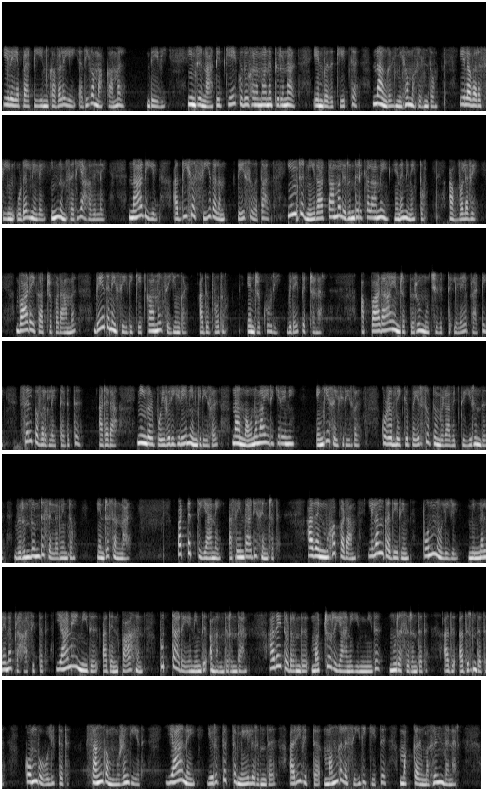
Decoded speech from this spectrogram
இளைய பிராட்டியின் கவலையை அதிகமாக்காமல் தேவி இன்று நாட்டிற்கே குதூகலமான திருநாள். என்பது கேட்க நாங்கள் மிக மகிழ்ந்தோம். இளவரசியின் உடல்நிலை இன்னும் சரியாகவில்லை. நாடியில் அதிக சீதளம் பேசுவதால் இன்று நீராட்டாமல் இருந்திருக்கலாமே என நினைத்தோம். அவ்வளவே. வாடை காற்றுப்படாமல் வேதனை செய்தி கேட்காமல் செய்யுங்கள் அது போதும் என்று கூறி விடை பெற்றனர். அப்பாடா என்ற பெரும் மூச்சு விட்ட இளைய பிராட்டி செல்பவர்களை தடுத்து அடடா நீங்கள் போய் வருகிறேன் என்கிறீர்கள் நான் மௌனமாயிருக்கிறேனே. எங்கே செல்கிறீர்கள்? குழந்தைக்கு பெயர் சூட்டும் விழாவிற்கு இருந்து விருந்துண்டு செல்ல வேண்டும் என்று சொன்னாள். பட்டத்து யானை அசைந்தாடி சென்றது. அதன் முகப்படாம் இளங்கதிரின் பொன்னொலியில் மின்னலென பிரகாசித்தது. யானை மீது அதன் பாகன் புத்தாடை அணிந்து அமர்ந்திருந்தான். அதைத் தொடர்ந்து மற்றொரு யானையின் மீது முரசிருந்தது அது அதிர்ந்தது கொம்பு ஒலித்தது சங்கம் முழங்கியது. யானை எருத்தத்து மேலிருந்து அறிவித்த மங்கள செய்தி கேட்டு மக்கள் மகிழ்ந்தனர்.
